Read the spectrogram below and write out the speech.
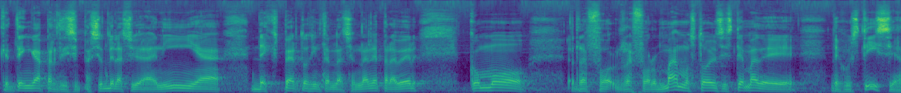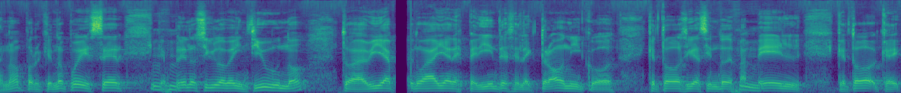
que tenga participación de la ciudadanía, de expertos internacionales para ver cómo reformamos todo el sistema de, justicia, ¿no? Porque no puede ser que en pleno siglo XXI todavía no hayan expedientes electrónicos, que todo siga siendo de papel, que todo, que,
